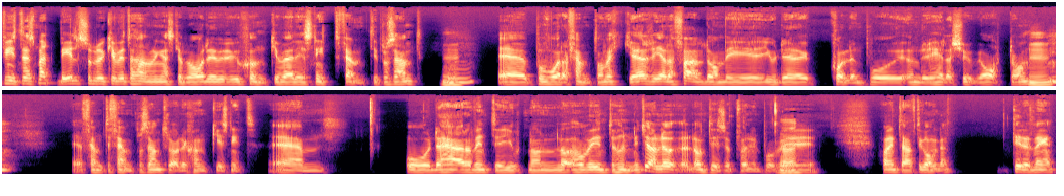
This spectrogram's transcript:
finns det en smärtbild så brukar vi ta hand om den ganska bra. Det sjunker väl i snitt 50 procent Mm. eh, på våra 15 veckor. I alla fall de vi gjorde kollen på under hela 2018. Mm. Eh, 55 procent tror jag det sjönk i snitt. Ehm, och det här har vi inte gjort någon, har vi inte hunnit göra en långtidsuppföljning på. Vi. Har inte haft igång den tillräckligt länge.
